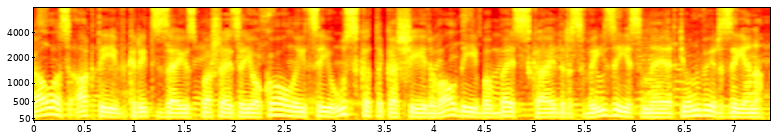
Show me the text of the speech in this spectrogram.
Kallas aktīvi kritizējusi pašreizējo koalīciju, uzskata, ka šī ir valdība bez skaidras vīzijas, mērķa un virziena.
